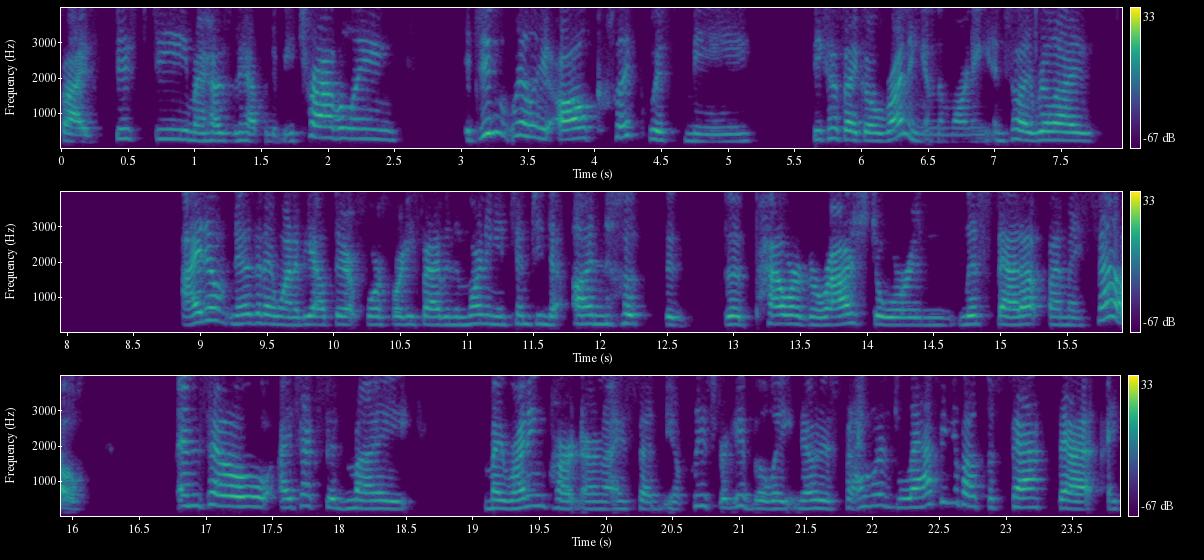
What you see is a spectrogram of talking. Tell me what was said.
550 my husband happened to be traveling. It didn't really all click with me because i go running in the morning until i realized I don't know that I want to be out there at 4:45 in the morning attempting to unhook the the power garage door and lift that up by myself. And so I texted my my running partner and I said, you know, please forgive the late notice, but I was laughing about the fact that I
